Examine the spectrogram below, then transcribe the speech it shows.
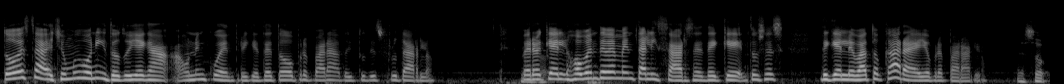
todo está hecho muy bonito, tú llegas a un encuentro y que esté todo preparado y tú disfrutarlo. Pero es que el joven debe mentalizarse de que entonces de que le va a tocar a ellos prepararlo. Eso,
